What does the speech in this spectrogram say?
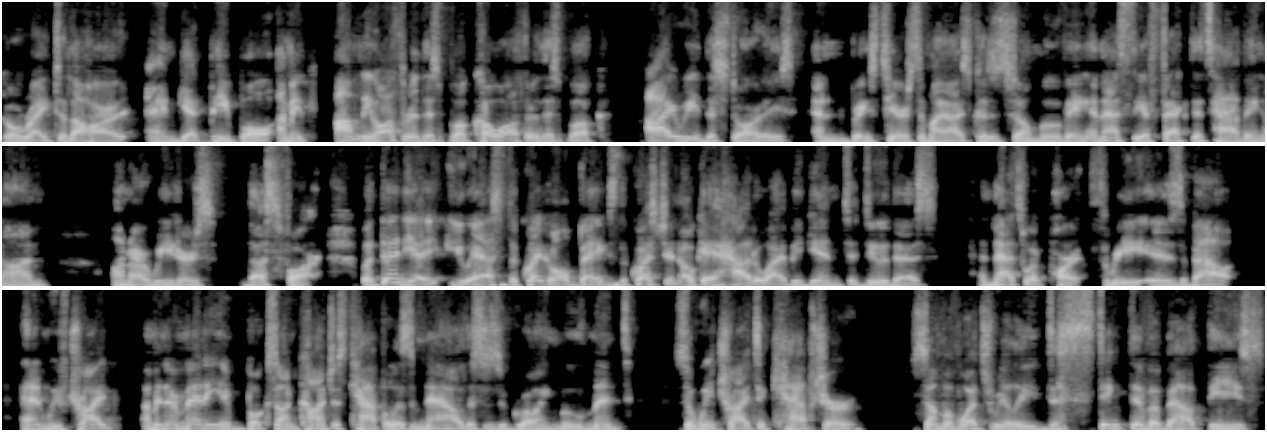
go right to the heart and get people. I mean, I'm the author of this book, co author of this book. I read the stories and it brings tears to my eyes because it's so moving. And that's the effect it's having on, on our readers thus far. But then, yeah, you ask the question, all begs the question, okay, how do I begin to do this? And that's what part three is about. And we've tried, I mean, there are many books on conscious capitalism now. This is a growing movement. So we tried to capture some of what's really distinctive about these,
